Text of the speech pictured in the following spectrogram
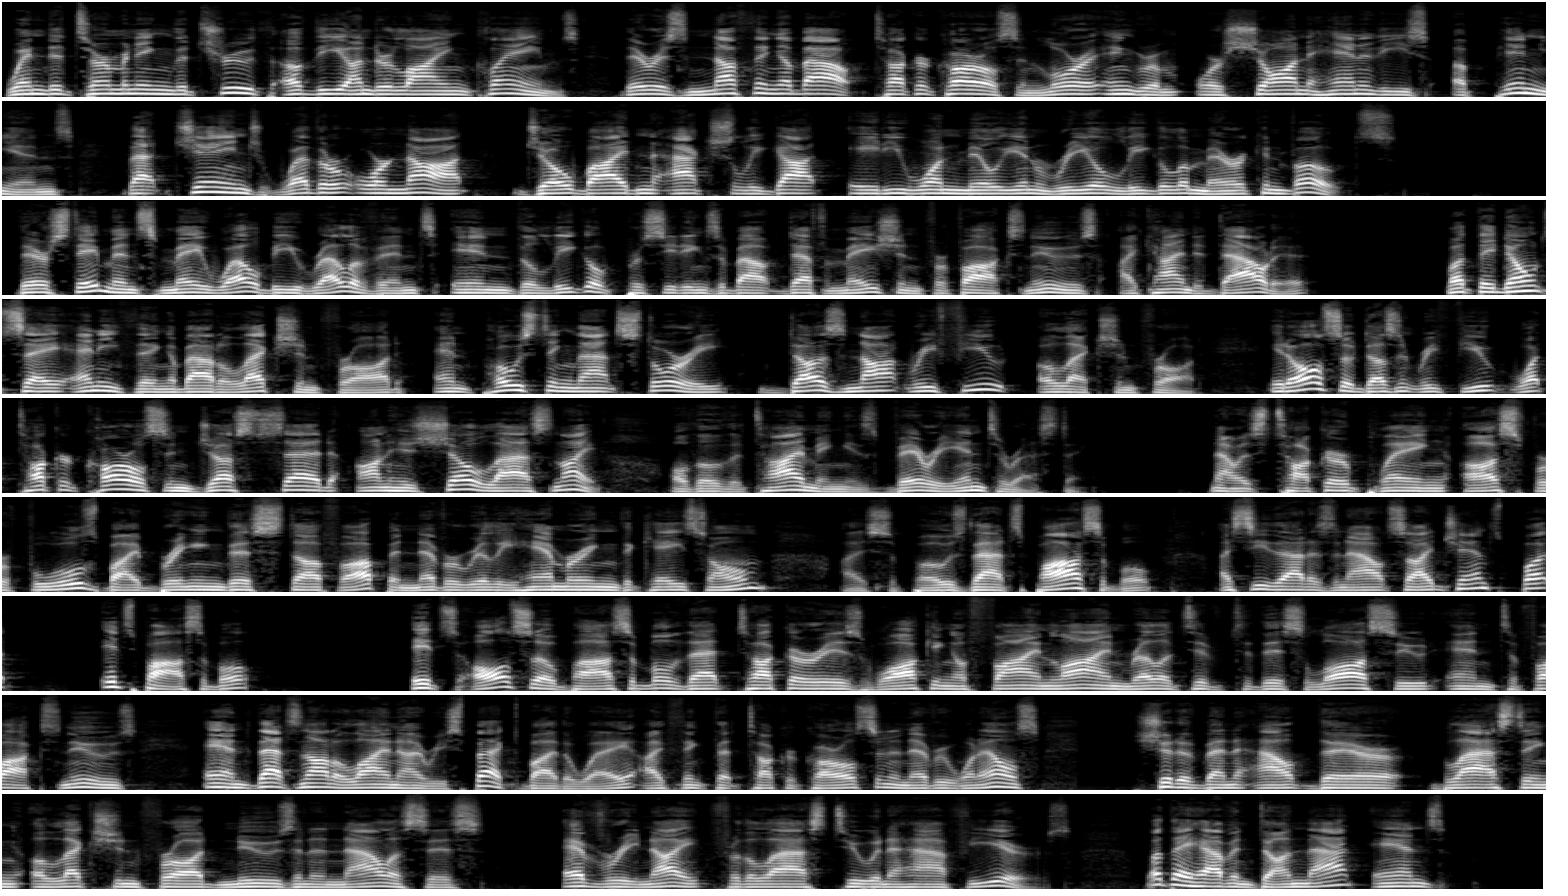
when determining the truth of the underlying claims. There is nothing about Tucker Carlson, Laura Ingraham, or Sean Hannity's opinions that change whether or not Joe Biden actually got 81 million real legal American votes. Their statements may well be relevant in the legal proceedings about defamation for Fox News. I kind of doubt it. But they don't say anything about election fraud, and posting that story does not refute election fraud. It also doesn't refute what Tucker Carlson just said on his show last night, although the timing is very interesting. Now, is Tucker playing us for fools by bringing this stuff up and never really hammering the case home? I suppose that's possible. I see that as an outside chance, but it's possible. It's also possible that Tucker is walking a fine line relative to this lawsuit and to Fox News. And that's not a line I respect, by the way. I think that Tucker Carlson and everyone else should have been out there blasting election fraud news and analysis every night for the last two and a half years. But they haven't done that. And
